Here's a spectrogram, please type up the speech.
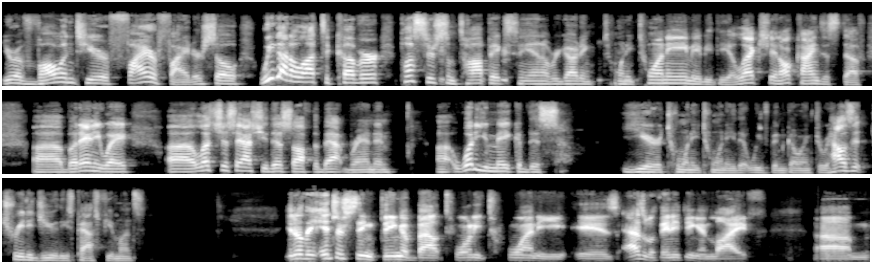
you're a volunteer firefighter. So we got a lot to cover. Plus, there's some topics, you know, regarding 2020, maybe the election, all kinds of stuff. Uh, but anyway, uh, let's just ask you this off the bat, Brandon. Uh, what do you make of this year 2020 that we've been going through. How's it treated you these past few months? You know, the interesting thing about 2020 is, as with anything in life, um,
